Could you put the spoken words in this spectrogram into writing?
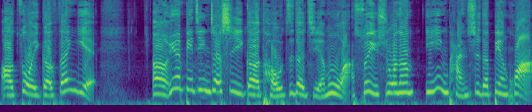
哦做一个分野。呃，因为毕竟这是一个投资的节目啊，所以说呢，因应盘势的变化，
